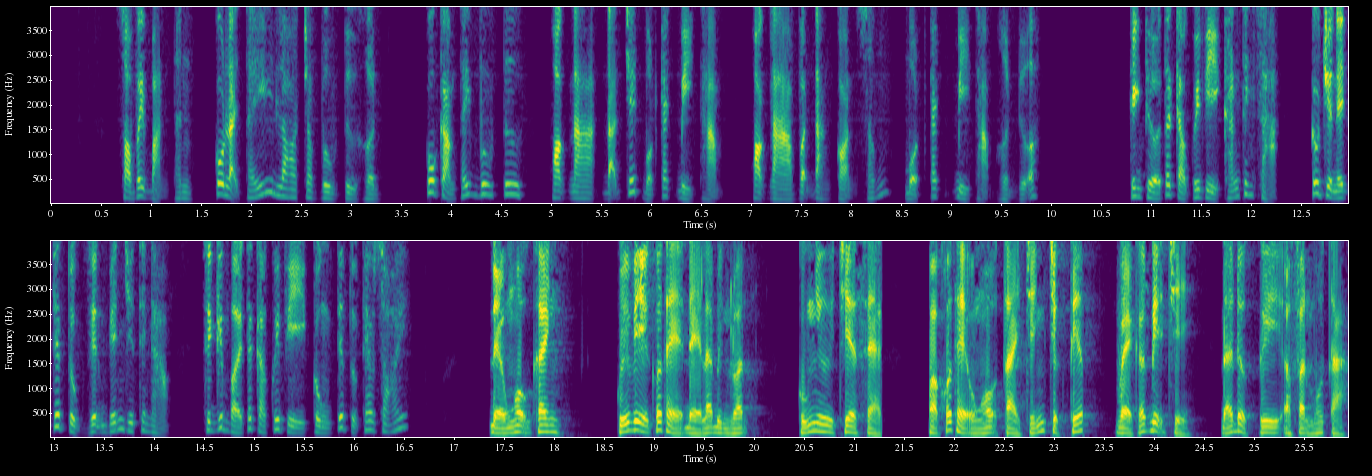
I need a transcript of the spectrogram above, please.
So với bản thân, cô lại thấy lo cho Vưu Tư hơn. Cô cảm thấy Vưu Tư hoặc là đã chết một cách bi thảm, hoặc là vẫn đang còn sống một cách bi thảm hơn nữa. Kính thưa tất cả quý vị khán thính giả, câu chuyện này tiếp tục diễn biến như thế nào? Xin kính mời tất cả quý vị cùng tiếp tục theo dõi. Để ủng hộ kênh, quý vị có thể để lại bình luận, cũng như chia sẻ, hoặc có thể ủng hộ tài chính trực tiếp về các địa chỉ đã được ghi ở phần mô tả.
